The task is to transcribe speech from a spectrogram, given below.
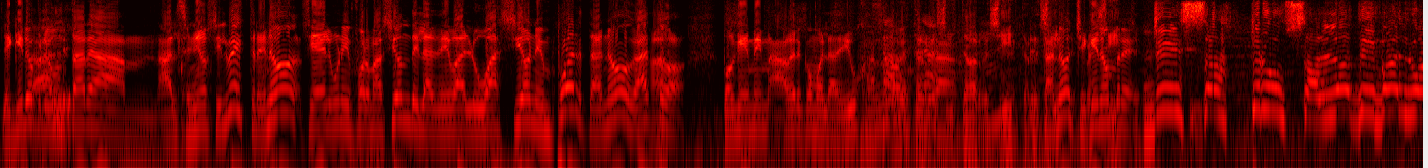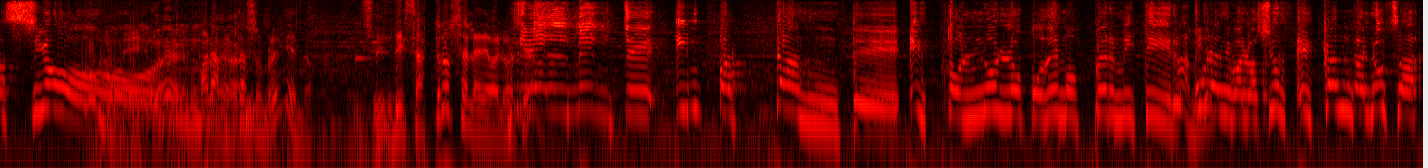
le quiero Dale. preguntar a, mm, al señor Silvestre, ¿no? Si hay alguna información de la devaluación en puerta, ¿no, gato? Porque me- a ver cómo la dibujan, ¿no? No, Esta- está resiste, no, resiste, esta resiste, noche, ¿qué nombre? Desastrosa la devaluación. Eh, bueno. Pará, me está sorprendiendo. Sí. Desastrosa la devaluación. Realmente impactante. Esto no lo podemos permitir. Ah. Una devaluación escandalosa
